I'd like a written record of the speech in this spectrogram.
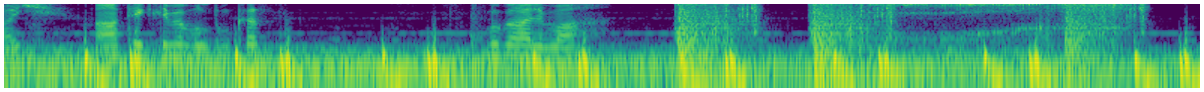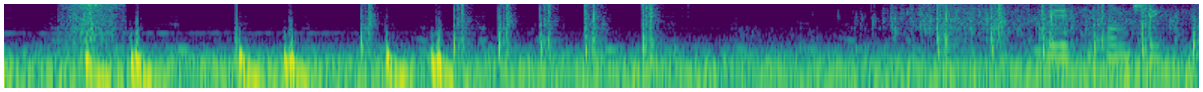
Ay. Aa teklimi buldum kız. Bu galiba. Biri sifonu çekti.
